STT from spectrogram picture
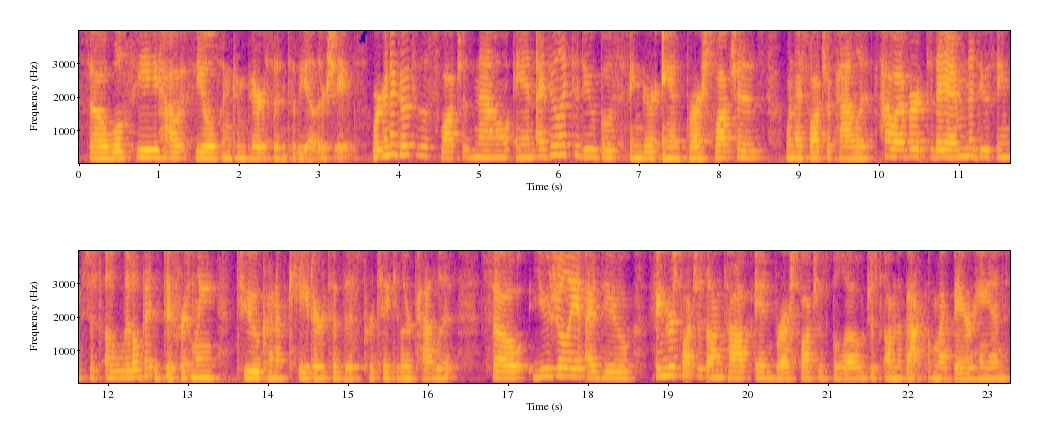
So we'll see how it feels in comparison to the other shades. We're gonna go to the swatches now. And I do like to do both finger and brush swatches when I swatch a palette. However, today I'm gonna do things just a little bit differently to kind of cater to this particular palette. So usually I do finger swatches on top and brush swatches below just on the back of my bare hand.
